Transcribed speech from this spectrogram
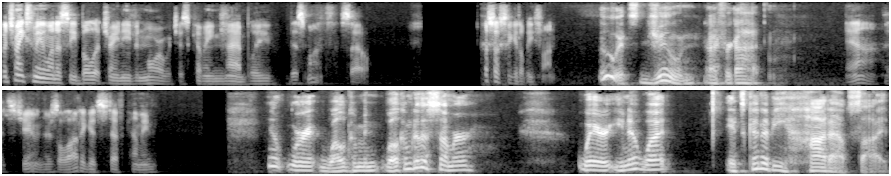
Which makes me want to see Bullet Train even more, which is coming I believe this month. So this looks like it'll be fun. Ooh, it's June. I forgot. Yeah, it's June. There's a lot of good stuff coming. You know, we're welcoming welcome to the summer where you know what? It's going to be hot outside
